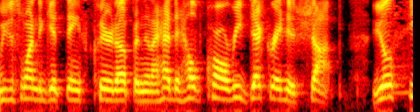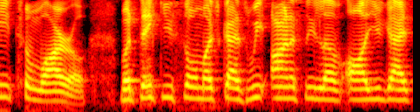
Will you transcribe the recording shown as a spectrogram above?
We just wanted to get things cleared up, and then I had to help Carl redecorate his shop. You'll see tomorrow. But thank you so much, guys. We honestly love all you guys.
